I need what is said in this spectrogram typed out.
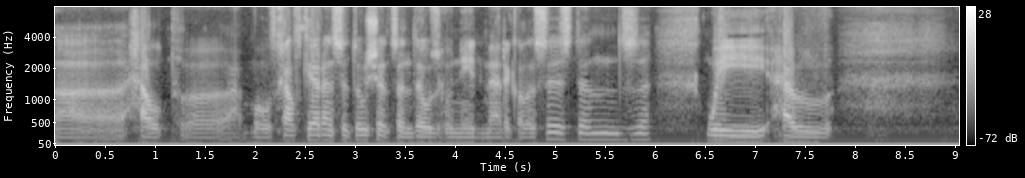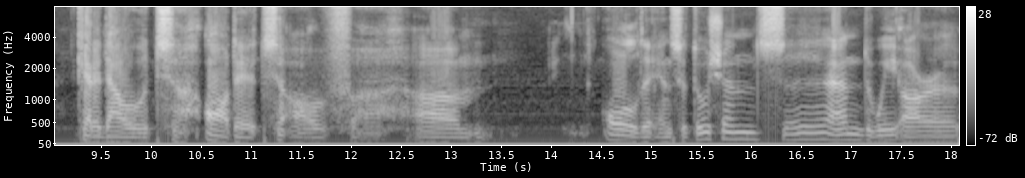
uh, help uh, both healthcare institutions and those who need medical assistance. We have carried out audit of uh, um, all the institutions, uh, and we are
